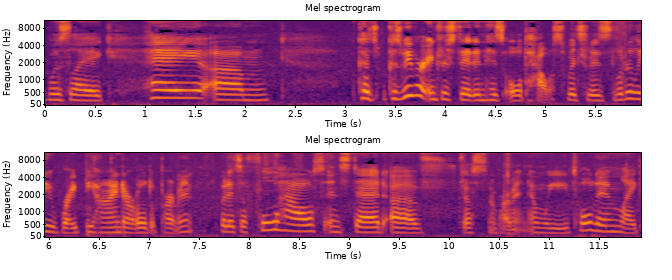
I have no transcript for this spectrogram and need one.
was like, hey, um, because because we were interested in his old house, which was literally right behind our old apartment, but it's a full house instead of just an apartment. And we told him like,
